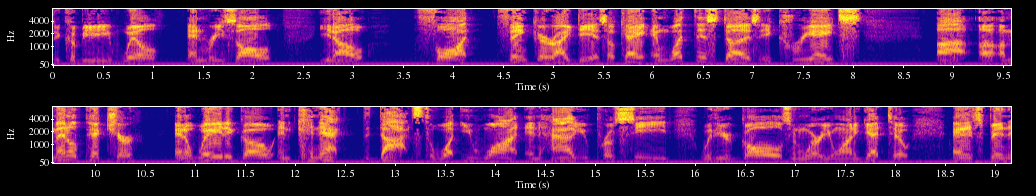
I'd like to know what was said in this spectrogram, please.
It could be will and result, you know, thought, thinker, ideas. Okay. And what this does, it creates uh, a, a mental picture and a way to go and connect the dots to what you want and how you proceed with your goals and where you want to get to. And it's been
